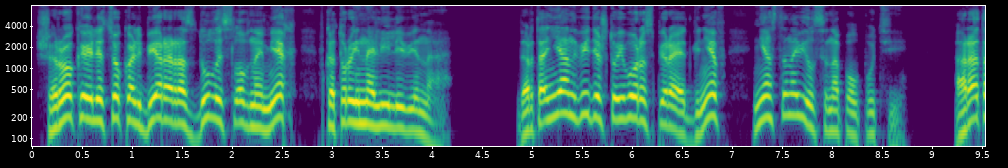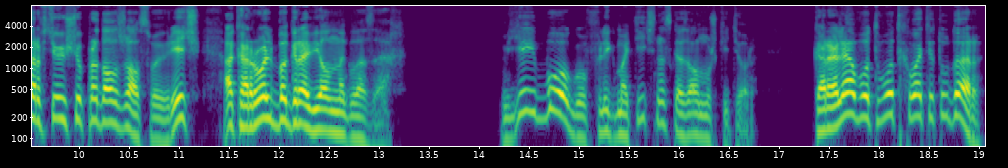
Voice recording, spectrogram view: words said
Широкое лицо Кольбера раздулось, словно мех, в который налили вина. Д'Артаньян, видя, что его распирает гнев, не остановился на полпути. Оратор все еще продолжал свою речь, а король багровел на глазах. «Ей-богу!» — флегматично сказал мушкетер. «Короля вот-вот хватит удар.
